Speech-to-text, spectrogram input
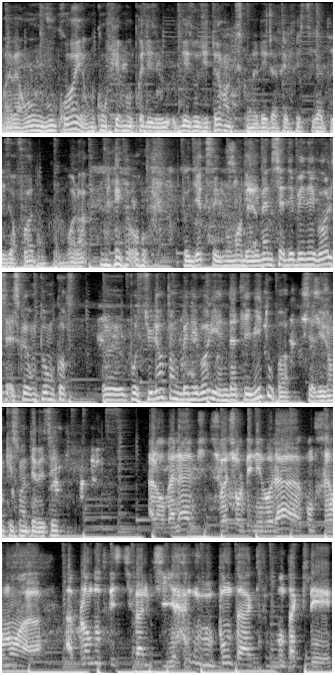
Ouais, ben, on vous croit et on confirme auprès des, des auditeurs, hein, puisqu'on a déjà fait le festival plusieurs fois. Donc euh, voilà, on peut dire que c'est le moment d'y aller, même s'il y a des bénévoles. Est-ce qu'on peut encore euh, postuler en tant que bénévole? Il y a une date limite ou pas S'il y a des gens qui sont intéressés? Alors bah là, tu vois, sur le bénévolat, contrairement à, à plein d'autres festivals qui nous contactent ou contactent les,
